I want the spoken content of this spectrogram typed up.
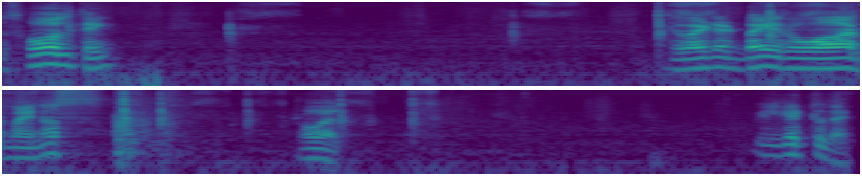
this whole thing divided by rho r minus rho l. We will get to that.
